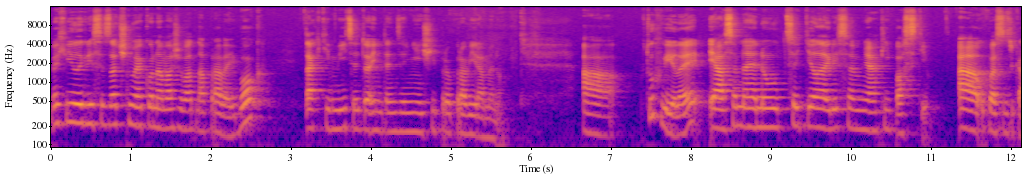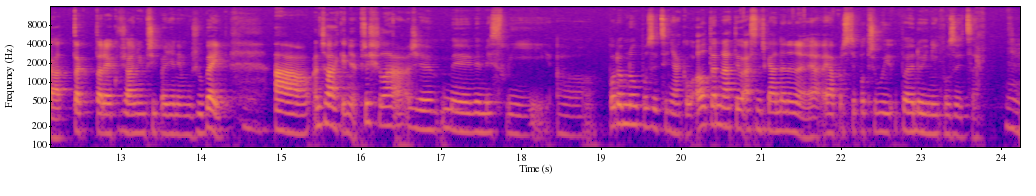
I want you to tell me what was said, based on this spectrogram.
Ve chvíli, kdy se začnu jako navažovat na pravý bok, tak tím víc je to intenzivnější pro pravý rameno. A v tu chvíli já jsem najednou cítila, když jsem v nějaký pasti. A úplně jsem říkala, tak tady jako v žádném případě nemůžu být. A Anžela ke mně přišla, že mi vymyslí uh, podobnou pozici, nějakou alternativu a já jsem říkala, ne, ne, ne, já, já prostě potřebuji úplně do jiné pozice. Hmm.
